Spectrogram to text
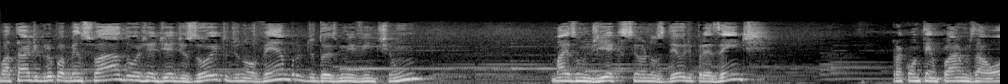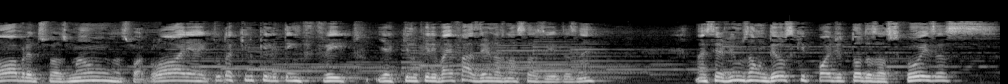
Boa tarde, grupo abençoado. Hoje é dia 18 de novembro de 2021. Mais um dia que o Senhor nos deu de presente para contemplarmos a obra de Suas mãos, a Sua glória e tudo aquilo que Ele tem feito e aquilo que Ele vai fazer nas nossas vidas, né? Nós servimos a um Deus que pode todas as coisas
